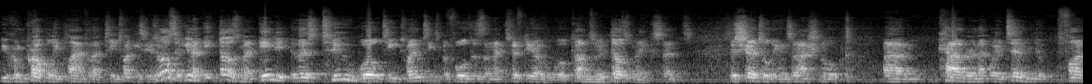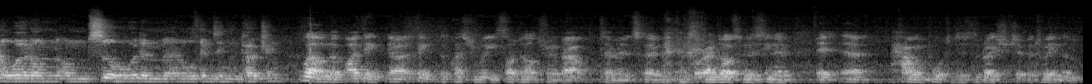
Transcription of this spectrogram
you can properly plan for that T20 series. And also, you know, it does make India, there's two World T20s before there's the next 50 over World Cup, so it does make sense to schedule the international um, in that way. Tim, your final word on, on Silverwood and, and all things England coaching? Well, look, I think uh, I think the question we started answering about ten minutes ago, around asking was, you know, it, uh, how important is the relationship between them?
